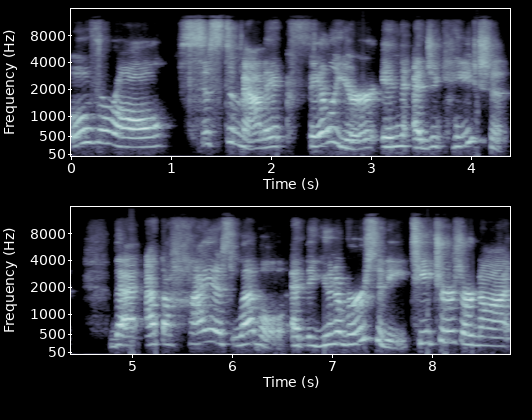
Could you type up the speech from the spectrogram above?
overall systematic failure in education that at the highest level at the university teachers are not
